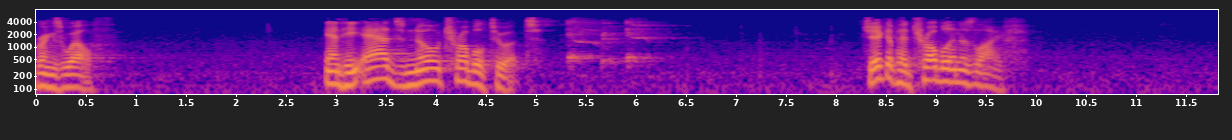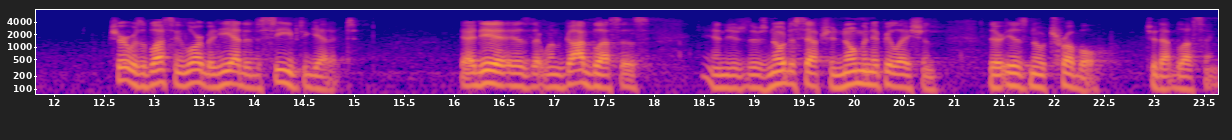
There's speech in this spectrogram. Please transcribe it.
brings wealth. And he adds no trouble to it. Jacob had trouble in his life. Sure, it was a blessing of the Lord, but he had to deceive to get it. The idea is that when God blesses, and there's no deception, no manipulation, there is no trouble to that blessing.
